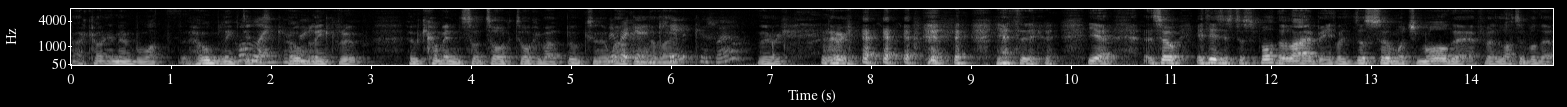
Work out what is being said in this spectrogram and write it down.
I can't remember what the Homelink, Homelink, did, Homelink group who come in of talk talk about books and they are welcome the cake as well. There we, there we yes, yeah. So it is it's to support the library, but it does so much more there for a lot of other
